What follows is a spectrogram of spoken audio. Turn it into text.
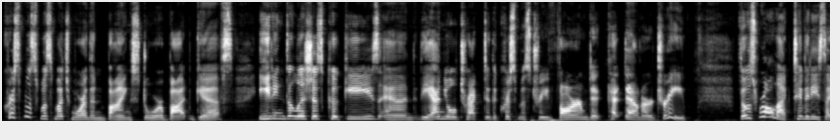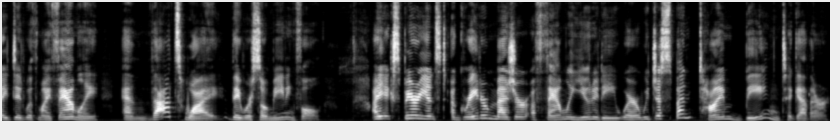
Christmas was much more than buying store bought gifts, eating delicious cookies, and the annual trek to the Christmas tree farm to cut down our tree. Those were all activities I did with my family, and that's why they were so meaningful. I experienced a greater measure of family unity where we just spent time being together.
